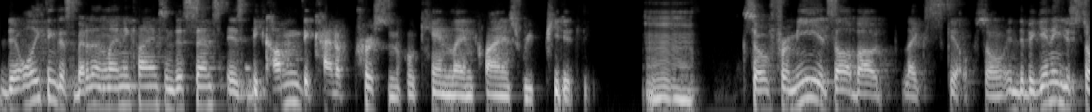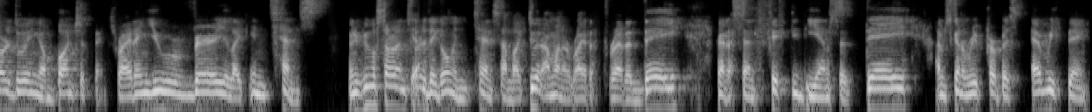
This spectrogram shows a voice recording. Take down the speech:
The only thing that's better than landing clients in this sense is becoming the kind of person who can land clients repeatedly. Mm-hmm. So for me, it's all about like skill. So in the beginning, you start doing a bunch of things, right? And you were very like intense. When people start on Twitter, yeah. they go intense. I'm like, dude, I'm gonna write a thread a day. I'm gonna send 50 DMs a day. I'm just gonna repurpose everything.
